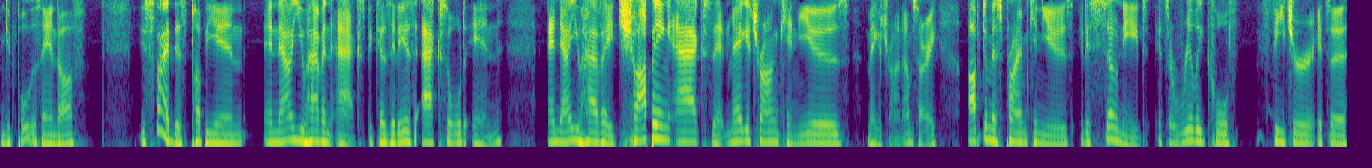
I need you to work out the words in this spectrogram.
you pull his hand off you slide this puppy in, and now you have an axe because it is axled in. And now you have a chopping axe that Megatron can use. Megatron, I'm sorry. Optimus Prime can use. It is so neat. It's a really cool feature. It's a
